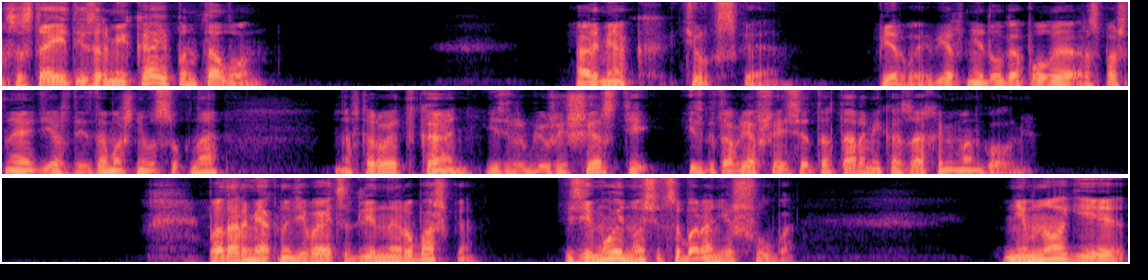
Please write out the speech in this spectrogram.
состоит из армяка и панталон. Армяк — тюркская. Первое — верхняя долгополая распашная одежда из домашнего сукна. Второе — ткань из верблюжьей шерсти изготовлявшаяся татарами, казахами, монголами. Под армяк надевается длинная рубашка, зимой носится баранья шуба. Немногие,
